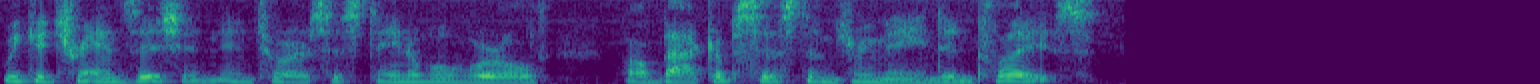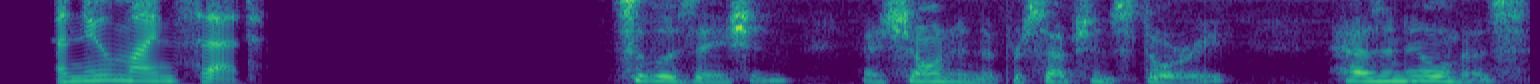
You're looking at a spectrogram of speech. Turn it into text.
we could transition into our sustainable world while backup systems remained in place. A new mindset. Civilization, as shown in the perception story, has an illness.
